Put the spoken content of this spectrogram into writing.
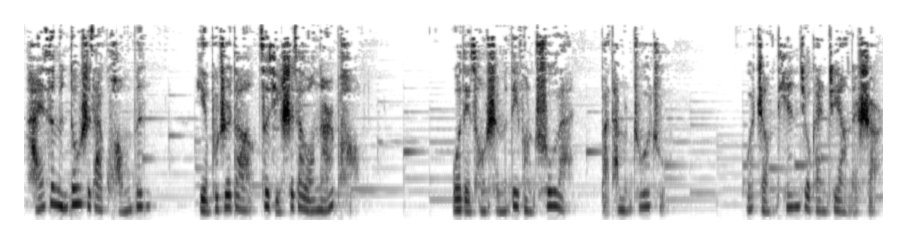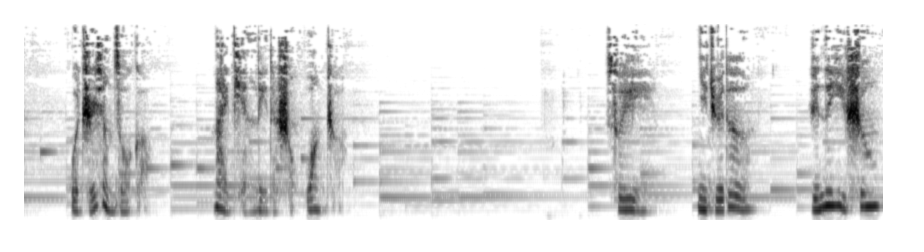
孩子们都是在狂奔，也不知道自己是在往哪儿跑。我得从什么地方出来，把他们捉住。我整天就干这样的事儿。我只想做个麦田里的守望者。所以，你觉得？人的一生，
